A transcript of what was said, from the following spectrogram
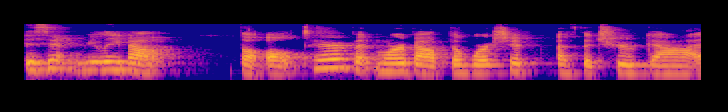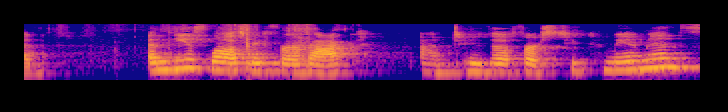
isn't really about the altar, but more about the worship of the true God. And these laws refer back um, to the first two commandments,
